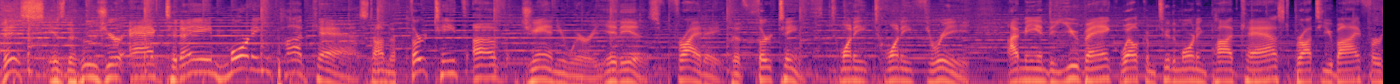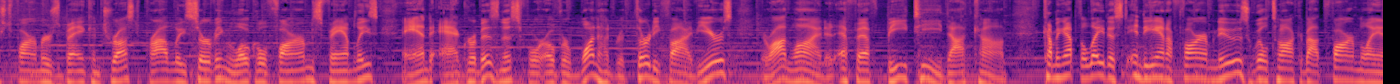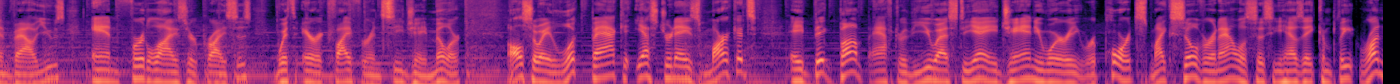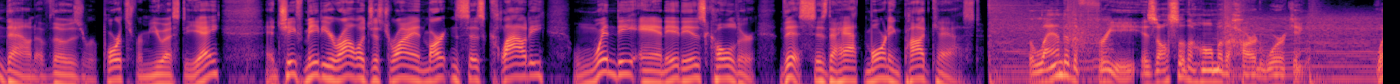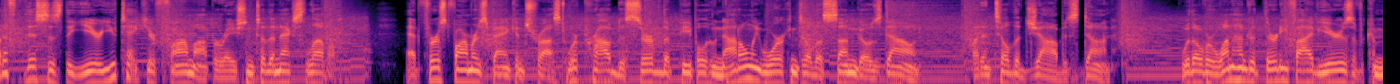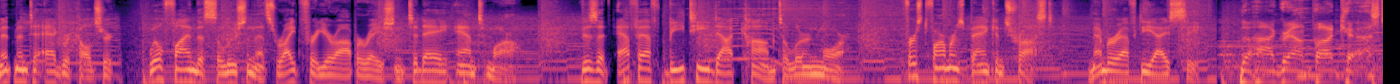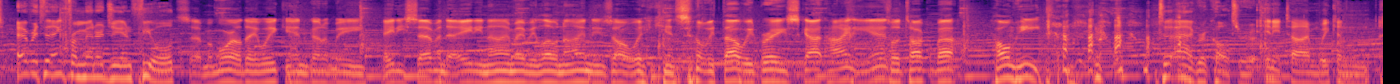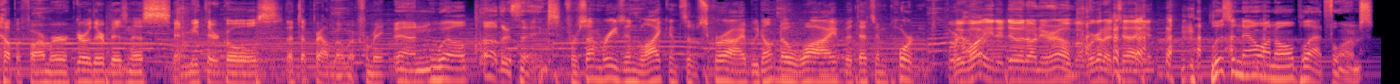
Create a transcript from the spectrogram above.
This is the Hoosier Ag Today morning podcast on the 13th of January. It is Friday, the 13th, 2023. I'm Andy Eubank. Welcome to the morning podcast brought to you by First Farmers Bank and Trust, proudly serving local farms, families, and agribusiness for over 135 years. They're online at ffbt.com. Coming up, the latest Indiana farm news. We'll talk about farmland values and fertilizer prices with Eric Pfeiffer and CJ Miller. Also, a look back at yesterday's markets, a big bump after the USDA January reports. Mike Silver analysis, he has a complete rundown of those reports from USDA. And Chief Meteorologist Ryan Martin says cloudy, windy, and it is colder. This is the Hat Morning Podcast. The land of the free is also the home of the hardworking. What if this is the year you take your farm operation to the next level? At First Farmers Bank and Trust, we're proud to serve the people who not only work until the sun goes down, but until the job is done. With over 135 years of commitment to agriculture, we'll find the solution that's right for your operation today and tomorrow. Visit ffbt.com to learn more. First Farmers Bank and Trust, member FDIC. The High Ground Podcast. Everything from energy and fuel. It's uh, Memorial Day weekend, going to be 87 to 89, maybe low 90s all weekend. So we thought we'd bring Scott Heine in to talk about home heat. to agriculture. Anytime we can help a farmer grow their business and meet their goals, that's a proud moment for me. And, well, other things. For some reason, like and subscribe. We don't know why, but that's important. We want you to do it on your own, but we're going to tell you. Listen now on all platforms.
